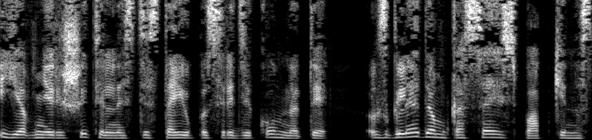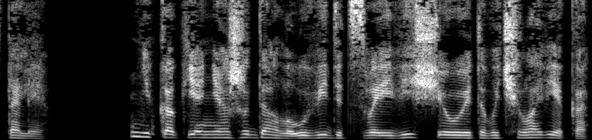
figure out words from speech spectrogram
Я в нерешительности стою посреди комнаты, взглядом касаясь папки на столе. Никак я не ожидала увидеть свои вещи у этого человека,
